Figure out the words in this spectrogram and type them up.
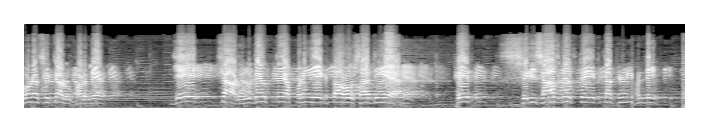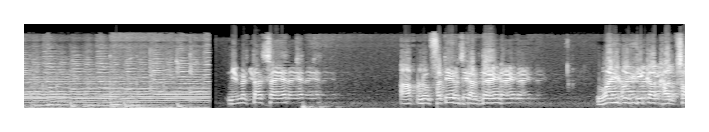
ਹੁਣ ਅਸੀਂ ਝਾੜੂ ਫੜ ਲਿਆ। ਜੇ ਝਾੜੂ ਦੇ ਉੱਤੇ ਆਪਣੀ ਏਕਤਾ ਹੋ ਸਕਦੀ ਹੈ, ਫਿਰ ਸ੍ਰੀ ਸਾਹਿਬ ਦੇ ਉੱਤੇ ਏਕਤਾ ਕਿਉਂ ਨਹੀਂ ਹੁੰਦੀ? ਨਿਮਰਤਾ ਸਹਿਤ ਆਪ ਨੂੰ ਫਤਿਹ ਅਰਜ਼ ਕਰਦਾ ਹੈ। ਵਾਹਿਗੁਰੂ ਜੀ ਕਾ ਖਾਲਸਾ,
